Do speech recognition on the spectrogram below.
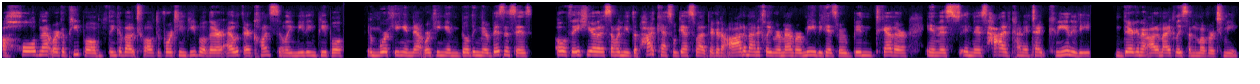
a whole network of people. Think about 12 to 14 people that are out there constantly meeting people and working and networking and building their businesses oh, if they hear that someone needs a podcast, well, guess what? They're going to automatically remember me because we've been together in this, in this hive kind of type community. They're going to automatically send them over to me.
